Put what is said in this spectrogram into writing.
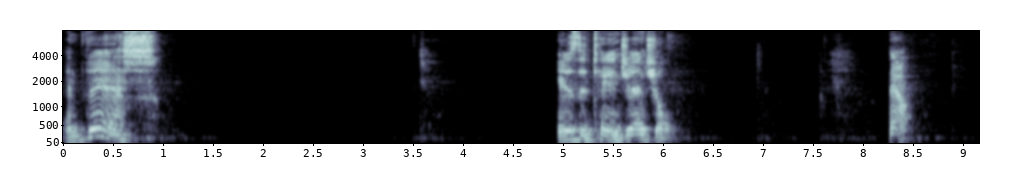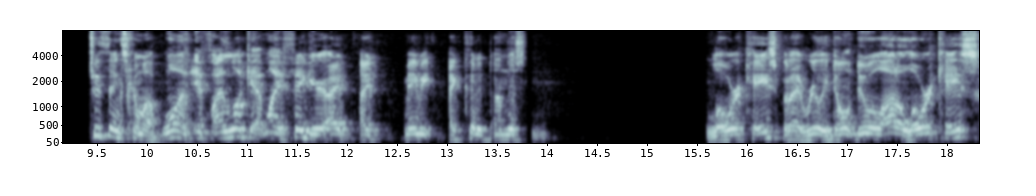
And this is the tangential. Now, two things come up. One, if I look at my figure, I, I maybe I could have done this lowercase, but I really don't do a lot of lowercase.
